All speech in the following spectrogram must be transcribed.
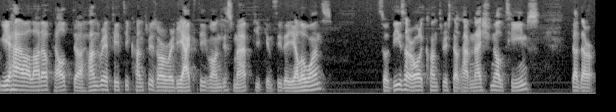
we have a lot of help. There are 150 countries are already active on this map. You can see the yellow ones. So these are all countries that have national teams that are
